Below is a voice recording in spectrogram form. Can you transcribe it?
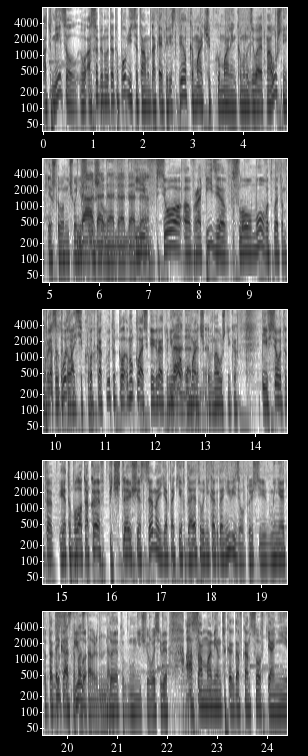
отметил, особенно вот это, помните, там такая перестрелка, мальчику маленькому надевает наушники, чтобы он ничего не Да, слышал. да, да, да, да, И да. все в рапиде, в слоумо вот в этом Под какую-то происходит. классику. Под какую-то, ну, классика играет у него, Да, у да, да, мальчика да. в наушниках. И все вот это, и это была такая впечатляющая сцена, я таких до этого никогда не видел. То есть меня это так Прекрасно зацепило. поставлено, да. Да, это, ну, ничего себе. А сам момент, когда в концовке они,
